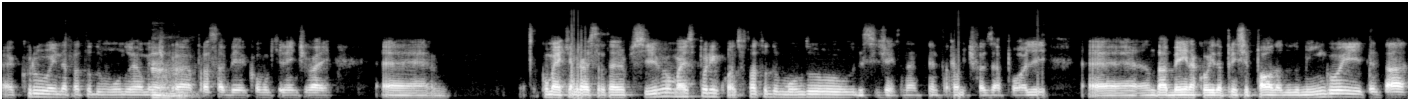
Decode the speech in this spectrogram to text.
é, cru ainda para todo mundo realmente uhum. para saber como que a gente vai é, como é que é a melhor estratégia possível, mas por enquanto está todo mundo desse jeito, né? Tentando realmente fazer a pole, é, andar bem na corrida principal do domingo e tentar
